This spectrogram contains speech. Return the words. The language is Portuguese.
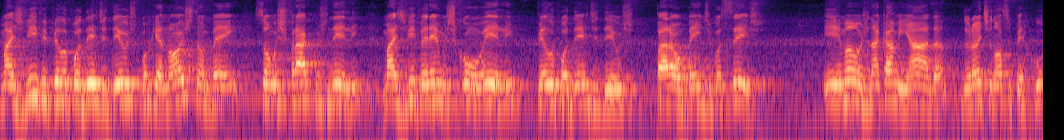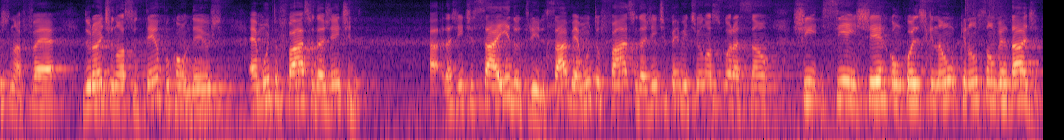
mas vive pelo poder de Deus, porque nós também somos fracos nele, mas viveremos com ele pelo poder de Deus, para o bem de vocês. E irmãos, na caminhada, durante o nosso percurso na fé, durante o nosso tempo com Deus, é muito fácil da gente da gente sair do trilho, sabe? É muito fácil da gente permitir o nosso coração se encher com coisas que não, que não são verdade.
